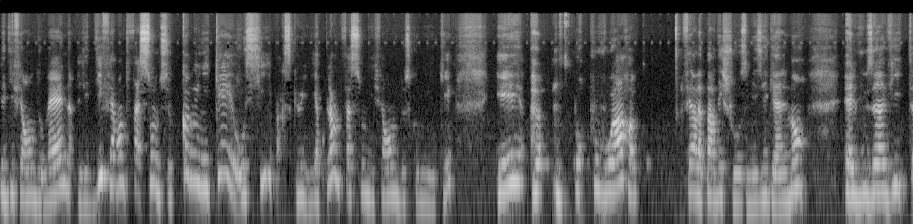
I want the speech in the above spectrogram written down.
les différents domaines, les différentes façons de se communiquer aussi, parce qu'il y a plein de façons différentes de se communiquer, et pour pouvoir faire la part des choses, mais également, elle vous invite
